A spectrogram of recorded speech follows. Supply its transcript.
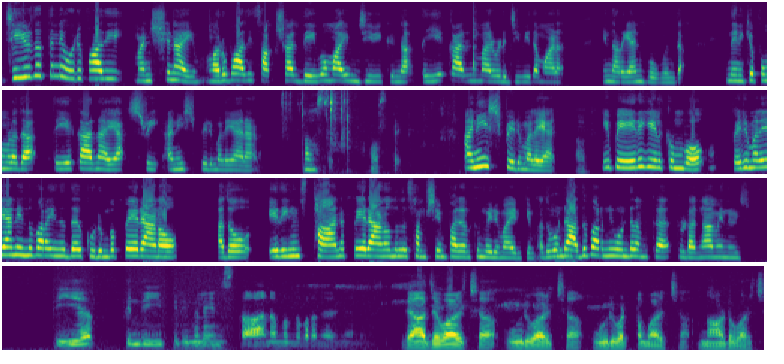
ജീവിതത്തിന്റെ ഒരു പാതി മനുഷ്യനായും മറുപാതി സാക്ഷാൽ ദൈവമായും ജീവിക്കുന്ന തെയ്യക്കാരന്മാരുടെ ജീവിതമാണ് ഇന്നറിയാൻ പോകുന്നത്. ഇന്ന് എനിക്കൊപ്പമുള്ളത് തെയ്യക്കാരനായ ശ്രീ അനീഷ് പെരുമലയാനാണ്. നമസ്തേ. നമസ്തേ. അനീഷ് പെരുമലയാൻ. ഈ പേര് കേൾക്കുമ്പോ പെരുമലയാൻ എന്ന് പറയുന്നത് കുടുംബപ്പേരാണോ? അതോ ഏതെങ്കിലും സ്ഥാനപ്പേരാണോ എന്നുള്ള സംശയം പലർക്കും വരുമായിരിക്കും. അതുകൊണ്ട് അത്. പറഞ്ഞുകൊണ്ട് നമുക്ക് തുടങ്ങാമെന്ന് വെച്ചു തെയ്യത്തിന്റെ ഈ പെരുമലയൻ സ്ഥാനം എന്ന് പറഞ്ഞു കഴിഞ്ഞാൽ രാജവാഴ്ച ഊരുവാഴ്ച ഊരുവട്ടം വാഴ്ച നാടുവാഴ്ച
